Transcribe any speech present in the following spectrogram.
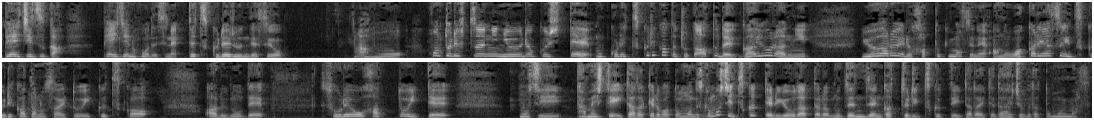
ページ図か。ページの方ですね。で作れるんですよ。あの、本当に普通に入力して、もうこれ作り方ちょっと後で概要欄に URL 貼っときますね。あの、わかりやすい作り方のサイトいくつかあるので、それを貼っといて、もし試していただければと思うんですけど、もし作ってるようだったらもう全然がっつり作っていただいて大丈夫だと思います。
